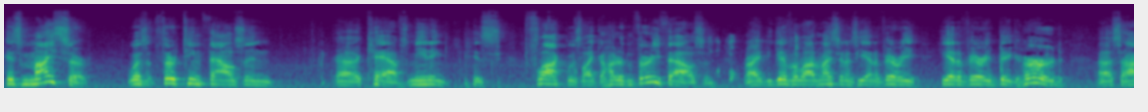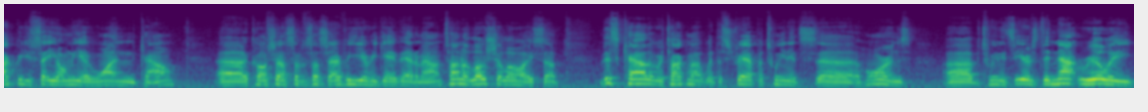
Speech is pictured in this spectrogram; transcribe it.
his Meiser was 13,000 uh, calves, meaning his flock was like 130,000, right? He gave a lot of Meiser he had a very, he had a very big herd. Uh, so how could you say he only had one cow? Uh, every year he gave that amount. Tana Lo Shalo This cow that we're talking about with the strap between its uh, horns, uh, between its ears, did not really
